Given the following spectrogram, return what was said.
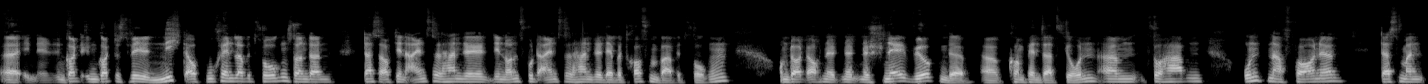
äh in, in, Gott, in Gottes Willen nicht auf Buchhändler bezogen, sondern das auf den Einzelhandel, den Non-Food-Einzelhandel, der betroffen war, bezogen, um dort auch eine, eine, eine schnell wirkende äh, Kompensation ähm, zu haben. Und nach vorne dass man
